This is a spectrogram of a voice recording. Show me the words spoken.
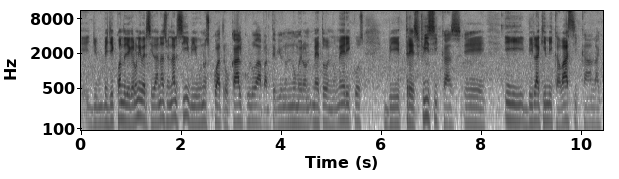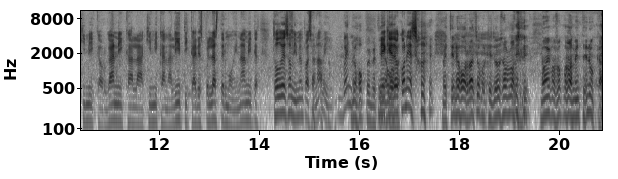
eh, cuando llegué a la Universidad Nacional sí vi unos cuatro cálculos, aparte vi unos números, métodos numéricos, vi tres físicas. eh, y vi la química básica, la química orgánica, la química analítica y después las termodinámicas. Todo eso a mí me apasionaba y bueno, No, pues me quedo con eso. Me tiene borracho porque yo eso no, no me pasó por la mente nunca.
